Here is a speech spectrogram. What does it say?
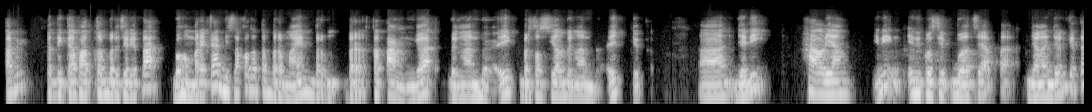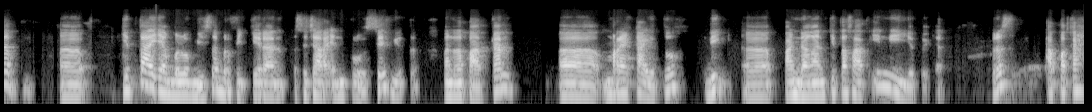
tapi ketika Fatur bercerita bahwa mereka bisa kok tetap bermain ber- bertetangga dengan baik bersosial dengan baik gitu Uh, jadi hal yang ini inklusif buat siapa jangan-jangan kita uh, kita yang belum bisa berpikiran secara inklusif gitu menempatkan uh, mereka itu di uh, pandangan kita saat ini gitu kan. Terus apakah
